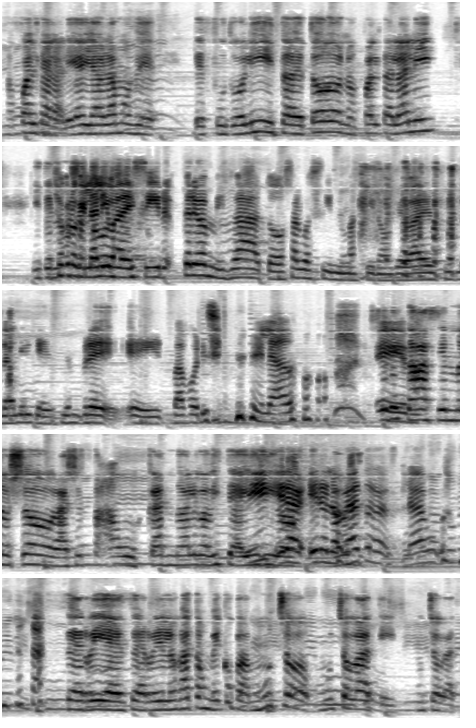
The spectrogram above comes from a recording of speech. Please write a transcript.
nos falta Lali. Ahí hablamos de, de futbolista, de todo, nos falta Lali. Y Yo creo que Lali va a decir, creo en mis gatos, algo así me imagino que va a decir Lali, que siempre eh, va por ese lado. Yo Eh, estaba haciendo yoga, yo estaba buscando algo, viste ahí. Sí, digo, era, los gatos, Lau. Se ríen, se ríen. Los gatos me copan mucho, mucho gati, mucho gati.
